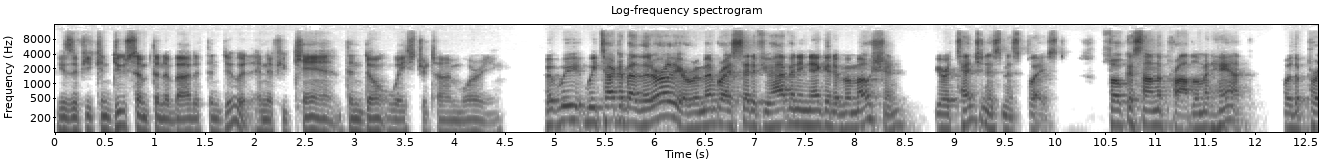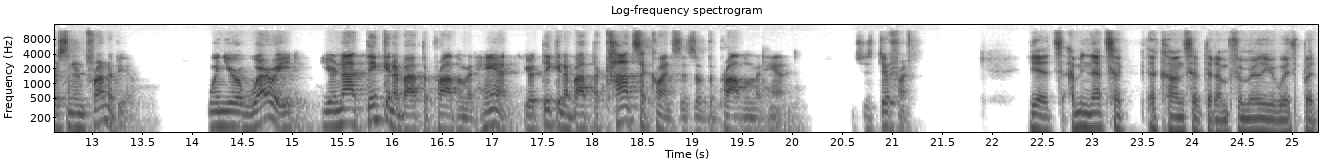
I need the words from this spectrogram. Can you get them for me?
Because if you can do something about it then do it. And if you can't then don't waste your time worrying. But we we talked about that earlier. Remember i said if you have any negative emotion your attention is misplaced. Focus on the problem at hand or the person in front of you. When you're worried you're not thinking about the problem at hand. You're thinking about the consequences of the problem at hand which is different yeah, it's. I mean, that's a, a concept that I'm familiar with, but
